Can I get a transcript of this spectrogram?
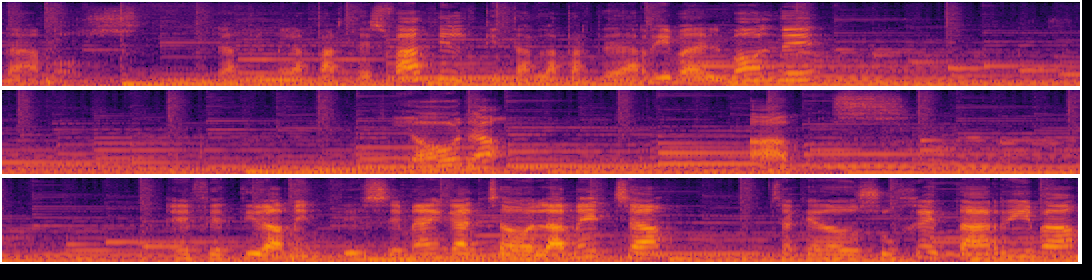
Vamos. La primera parte es fácil. Quitar la parte de arriba del molde. Y ahora... Vamos. Efectivamente, se me ha enganchado la mecha. Se ha quedado sujeta arriba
